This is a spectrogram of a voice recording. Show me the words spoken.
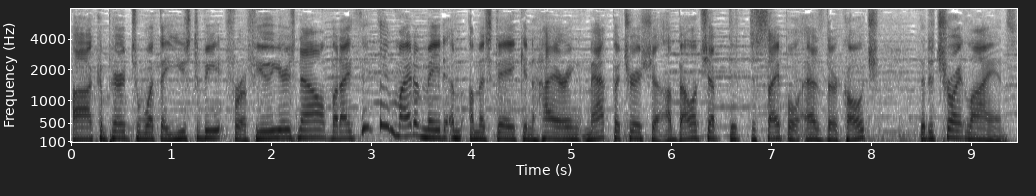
uh, compared to what they used to be for a few years now. But I think they might have made a, a mistake in hiring Matt Patricia, a Belichick di- disciple, as their coach. The Detroit Lions.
